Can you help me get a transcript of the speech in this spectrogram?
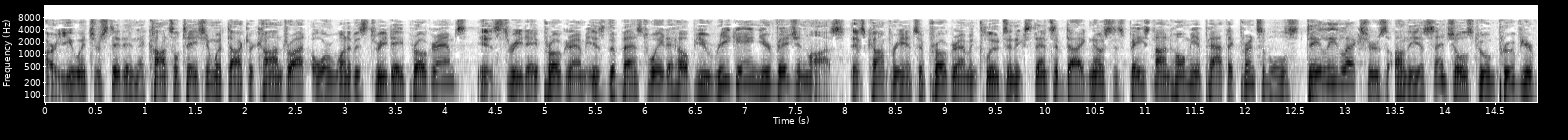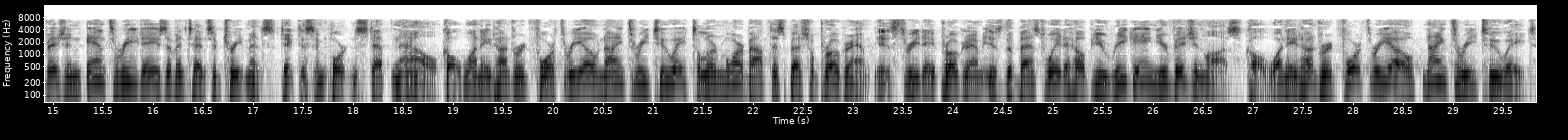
Are you interested in a consultation with Dr. Kondrot or one of his three-day programs? His three-day program is the best way to help you regain your vision loss. This comprehensive program includes an extensive diagnosis based on homeopathic principles, daily lectures on the essentials to improve your vision, and three days of intensive treatments. Take this important step now. Call 1-800-430-9328 to learn more about this special program. His three-day program is the best way to help you regain your vision loss. Call 1-800-430-9328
